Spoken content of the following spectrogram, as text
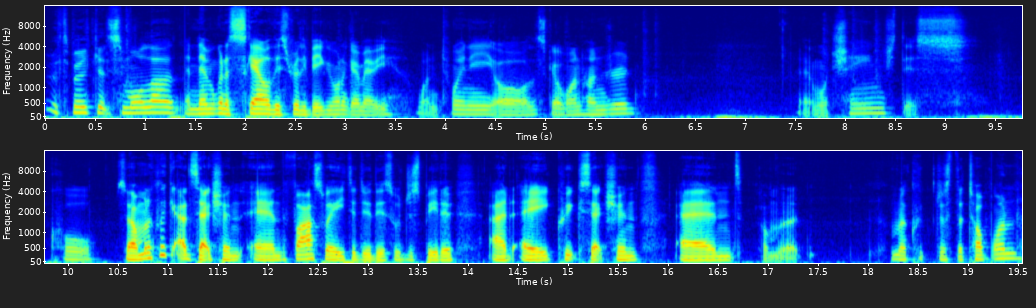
Let's make it smaller. And then we're going to scale this really big. We want to go maybe 120 or let's go 100. And we'll change this. Cool. So I'm going to click add section and the fast way to do this would just be to add a quick section and I'm going to I'm going to click just the top one.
